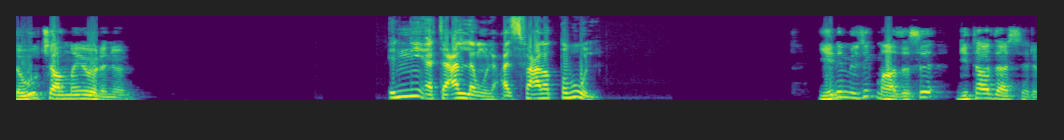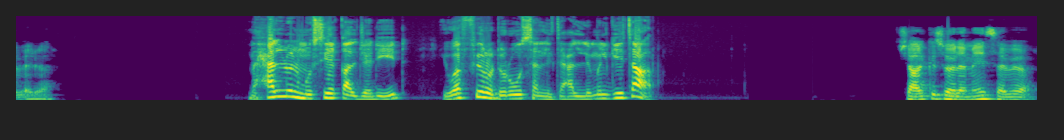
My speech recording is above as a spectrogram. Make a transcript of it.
Davul çalmayı öğreniyorum. إني أتعلم العزف على الطبول Yeni müzik mağazası gitar dersleri veriyor. محل الموسيقى الجديد يوفر دروسا لتعلم الجيتار Şarkı söylemeyi seviyor.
